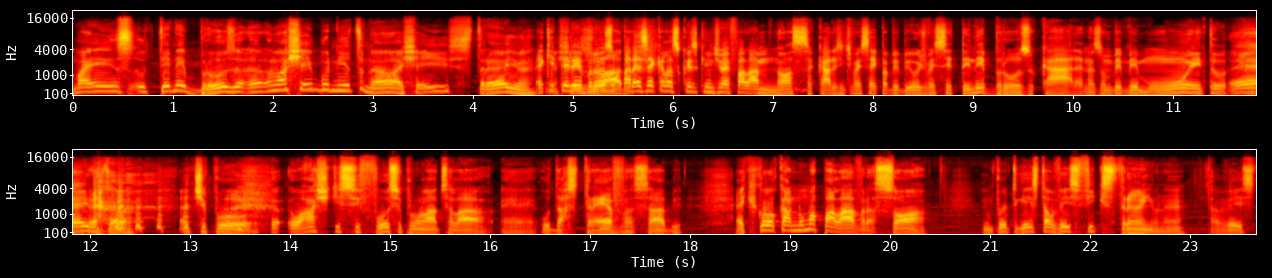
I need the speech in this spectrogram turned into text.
Mas o tenebroso eu não achei bonito, não. Achei estranho. É que tenebroso zoado. parece aquelas coisas que a gente vai falar. Nossa, cara, a gente vai sair para beber hoje, vai ser tenebroso, cara. Nós vamos beber muito. É, então. é, tipo, eu, eu, acho que se fosse por um lado, sei lá, é, o das trevas, sabe? É que colocar numa palavra só, em português talvez fique estranho, né? Talvez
